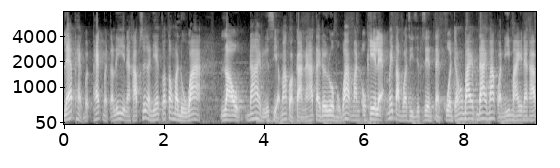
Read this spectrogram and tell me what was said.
และแพ็คแพ็คแบตเตอรี่นะครับซึ่งอันเนี้ยก็ต้องมาดูว่าเราได้หรือเสียมากกว่ากันนะแต่โดยรวมผมว่ามันโอเคแหละไม่ต่ำกว่า 40%แต่ควรจะต้องได้ได้มากกว่านี้ไหมนะครับ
